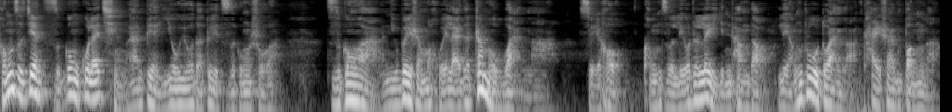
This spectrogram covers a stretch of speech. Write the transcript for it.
孔子见子贡过来请安，便悠悠地对子贡说：“子贡啊，你为什么回来的这么晚呢？”随后，孔子流着泪吟唱道：“梁柱断了，泰山崩了，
